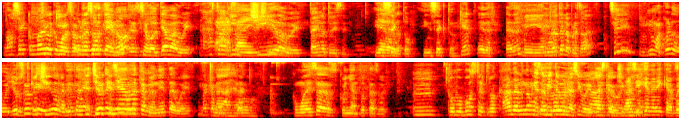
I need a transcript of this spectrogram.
no sé, como algo Sí, como resorte, ¿no? Se volteaba, güey. No, estaba Ah, bien chido, güey. También lo tuviste. Insecto. Insecto. Insecto. ¿Quién? Eder. ¿Eder? Mi ¿Y hermano. no te lo prestaba? Sí, pues no me acuerdo, güey. Yo Pues creo qué que chido, la tenía, neta. Qué yo chido que tenía güey. una camioneta, güey. Una Ah, camioneta ya, güey. Como de esas coñantotas, güey. Mm, Como Monster Truck. Ándale, una Yo Monster también Truck, tuve una así, güey, Ah, blanca, está güey. Así genérica, pero Sí,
